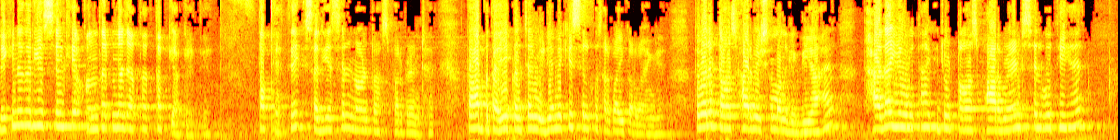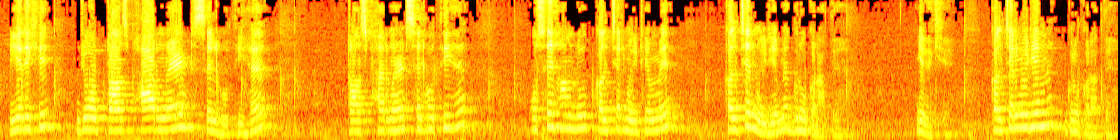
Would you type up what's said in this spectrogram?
लेकिन अगर ये सेल के अंदर न जाता, तब क्या कहते हैं? तब कहते हैं कि, सर, ये सेल नॉन ट्रांसफार्मेंट है। तो आप बताइए कल्चर मीडिया में किस सेल को सर्वाइव करवाएँगे? तो मैंने ट्रांसफार्मेशन मान लिख दिया है। फ़ायदा ये होता है कि जो ट्रांसफार्मेंट सेल होती है ये देखिए, जो ट्रांसफार्मेंट सेल होती है ट्रांसफार्मेंट सेल होती है, उसे हम लोग कल्चर मीडियम में कल्चर मीडियम में ग्रो कराते हैं। ये देखिए कल्चर मीडियम में ग्रो कराते हैं।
